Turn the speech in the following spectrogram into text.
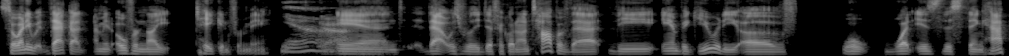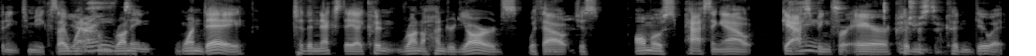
so anyway, that got, I mean, overnight taken from me. Yeah. Yeah. And that was really difficult. On top of that, the ambiguity of, well, what is this thing happening to me? Because I went Yeah. from running one day to the next day, I couldn't run 100 yards without just almost passing out, gasping Right. for air, couldn't couldn't do it.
